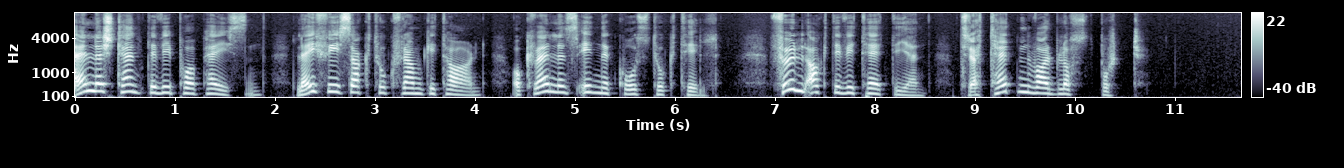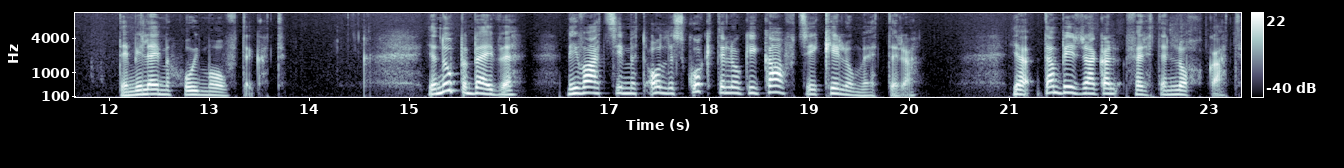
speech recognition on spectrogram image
ellers tente vi på peisen. Leif Isak tok fram gitaren, og kveldens innekos tok til. Full aktivitet igjen. Trøttheten var blåst bort. Det milei hui movtegat. Ja nuppebeive, mi vaatsimet olle gavt seg kilometra. Ja dan birragal ferten lohkat.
